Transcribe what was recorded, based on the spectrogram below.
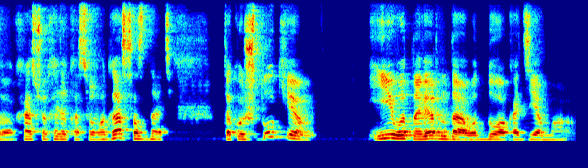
э, как раз что хотел как свой магаз создать, такой штуки, и вот, наверное, да, вот до академа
